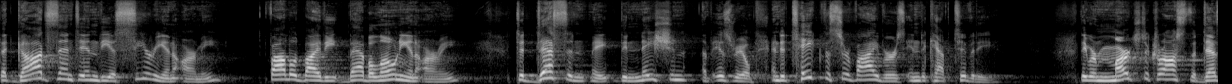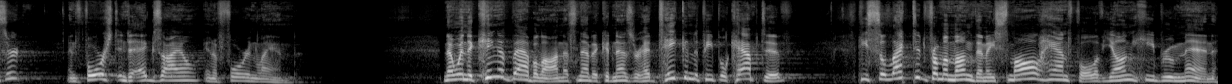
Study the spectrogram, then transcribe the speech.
that God sent in the Assyrian army, followed by the Babylonian army, to decimate the nation of Israel and to take the survivors into captivity. They were marched across the desert and forced into exile in a foreign land. Now, when the king of Babylon, that's Nebuchadnezzar, had taken the people captive, he selected from among them a small handful of young Hebrew men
